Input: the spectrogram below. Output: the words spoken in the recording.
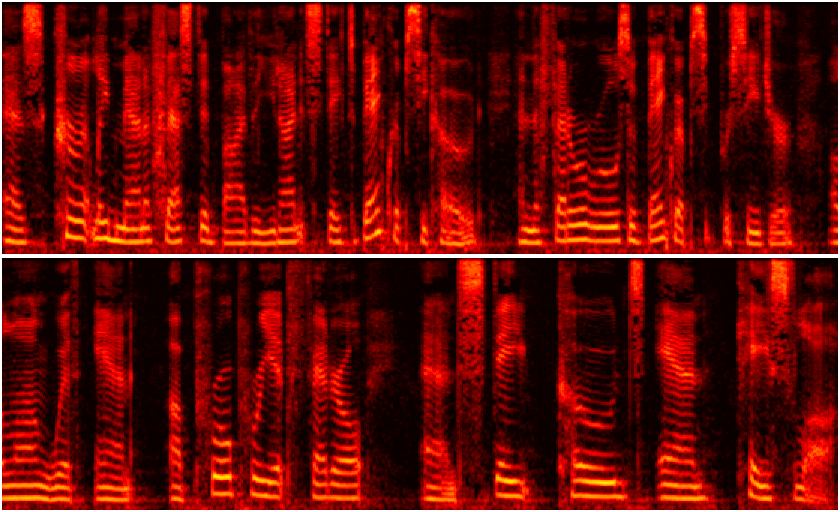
as currently manifested by the United States Bankruptcy Code and the Federal Rules of Bankruptcy Procedure, along with an appropriate federal and state codes and case law.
